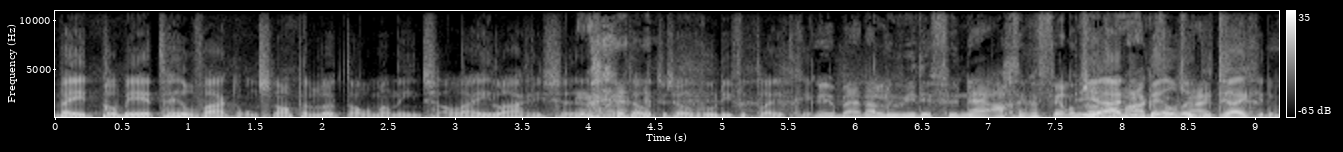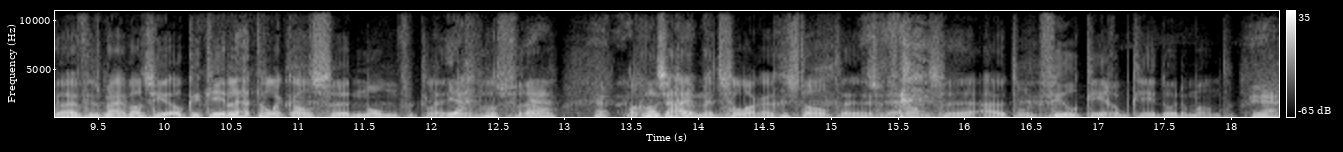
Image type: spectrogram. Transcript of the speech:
weet, probeert heel vaak te ontsnappen, lukt allemaal niet. Allerlei hilarische anekdotes over hoe die verkleed ging. Kun je bijna Louis de Funès-achtige films ja, over maken, die beelden die krijg je erbij. Volgens mij was hij ook een keer letterlijk als uh, non verkleed, ja. of als vrouw. Ja. Ja. Maar goed, hij ook. met zijn lange gestalte en zijn Franse uiterlijk viel keer op keer door de mand. Ja.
